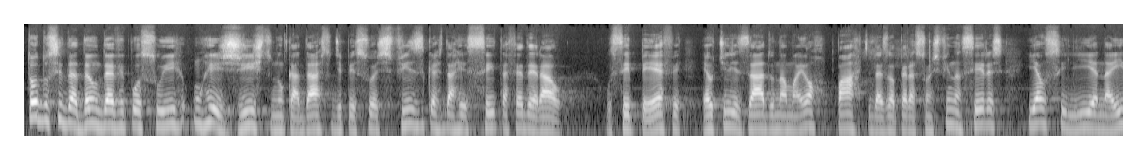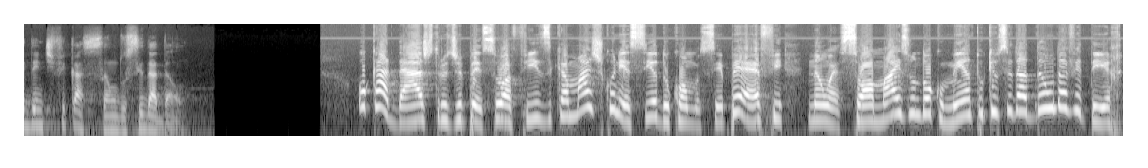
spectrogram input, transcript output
Todo cidadão deve possuir um registro no cadastro de pessoas físicas da Receita Federal. O CPF é utilizado na maior parte das operações financeiras e auxilia na identificação do cidadão. O cadastro de pessoa física, mais conhecido como CPF, não é só mais um documento que o cidadão deve ter.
